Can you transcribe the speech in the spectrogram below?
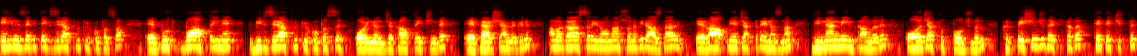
Elinizde bir tek Ziraat Türkiye Kupası var. E, bu, bu hafta yine bir Ziraat Türkiye Kupası oynanacak hafta içinde e, Perşembe günü. Ama Galatasaray'ın ondan sonra biraz daha e, rahatlayacaktır. En azından dinlenme imkanları olacak futbolcuların. 45. dakikada Tete çıktı.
